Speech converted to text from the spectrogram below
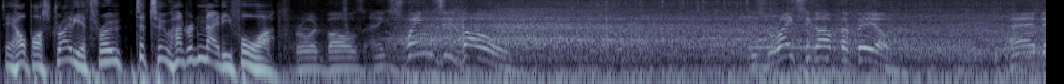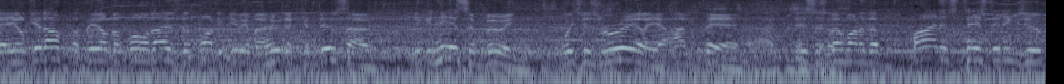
to help Australia through to 284. Broad bowls and he swings his bowl. He's racing off the field. And uh, he'll get off the field before those that want to give him a hoot can do so. You can hear some booing which is really unfair. This has been one of the finest test innings you've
